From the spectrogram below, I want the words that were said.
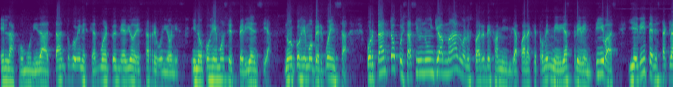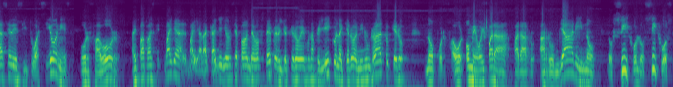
en la comunidad. Tantos jóvenes que han muerto en medio de estas reuniones y no cogemos experiencia, no cogemos vergüenza. Por tanto, pues hace un, llamado a los padres de familia para que tomen medidas preventivas y eviten esta clase de situaciones. Por favor, hay papás que vaya, vaya a la calle, yo no sé para dónde va usted, pero yo quiero ver una película, quiero dormir un rato, quiero, no, por favor, o me voy para, para arrumbear y no. Los hijos, los hijos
